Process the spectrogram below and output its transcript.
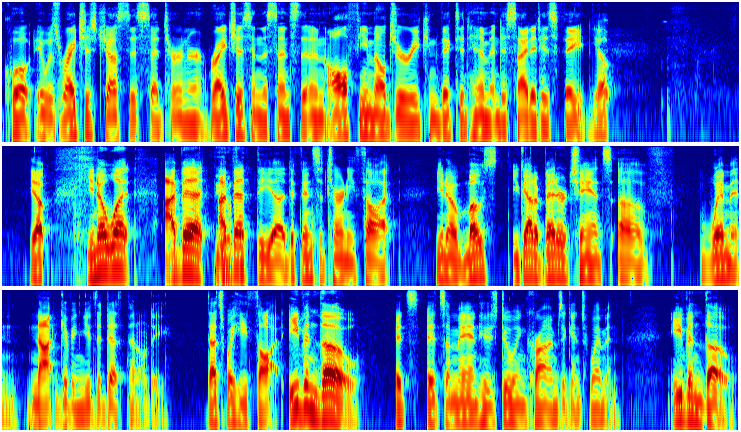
Quote, it was righteous justice, said Turner. Righteous in the sense that an all female jury convicted him and decided his fate. Yep. Yep. You know what? I bet I bet the uh, defense attorney thought, you know, most you got a better chance of women not giving you the death penalty. That's what he thought. Even though it's it's a man who's doing crimes against women. Even though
